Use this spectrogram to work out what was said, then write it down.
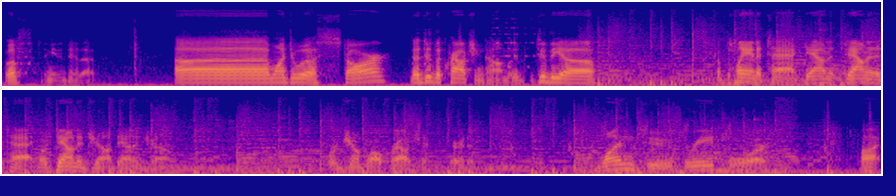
Whoops, didn't mean to do that. Uh, I want to do a star. No, do the crouching combo. Do the uh, the plant attack. Down, down and attack. No, down and jump. Down and jump. Or jump while crouching. There it is. One, two, three, four, five,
